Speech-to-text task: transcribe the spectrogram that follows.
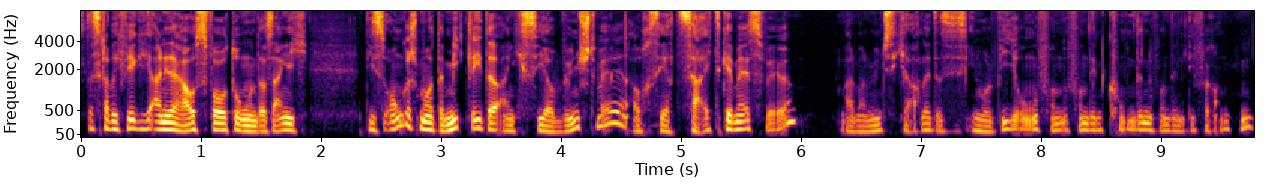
Das ist, glaube ich, wirklich eine der Herausforderungen, dass eigentlich dieses Engagement der Mitglieder eigentlich sehr erwünscht wäre, auch sehr zeitgemäß wäre, weil man wünscht sich ja alle, dass es Involvierung von, von den Kunden, von den Lieferanten,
